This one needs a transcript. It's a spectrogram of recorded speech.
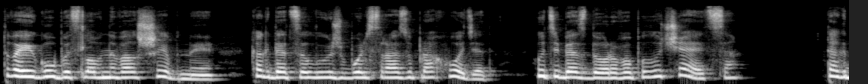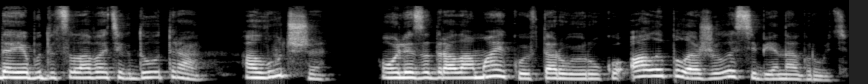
Твои губы словно волшебные. Когда целуешь, боль сразу проходит. У тебя здорово получается». Тогда я буду целовать их до утра, а лучше...» Оля задрала майку и вторую руку Аллы положила себе на грудь.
